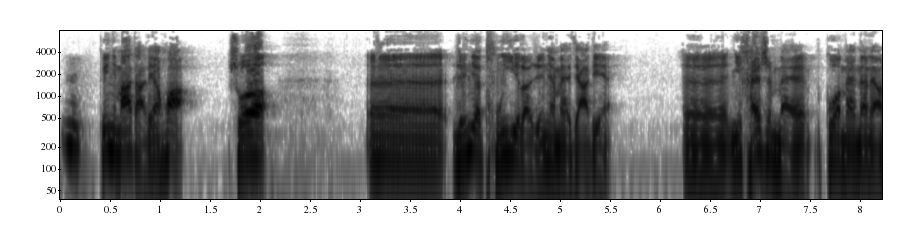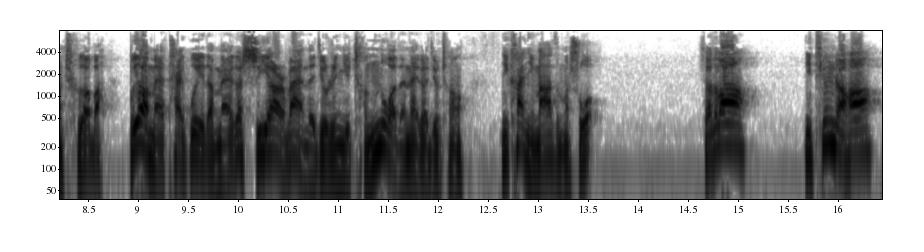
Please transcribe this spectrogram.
嗯。给你妈打电话说，呃，人家同意了，人家买家电，呃，你还是买给我买那辆车吧。不要买太贵的，买个十一二万的，就是你承诺的那个就成。你看你妈怎么说，晓得吧？你听着哈，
